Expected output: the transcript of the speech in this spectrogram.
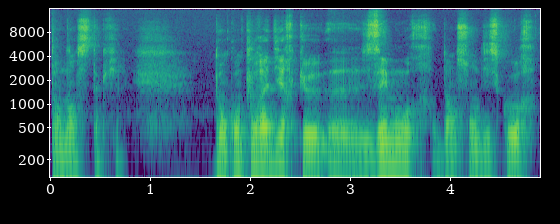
tendance takfiri. Donc on pourrait dire que Zemmour, dans son discours,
